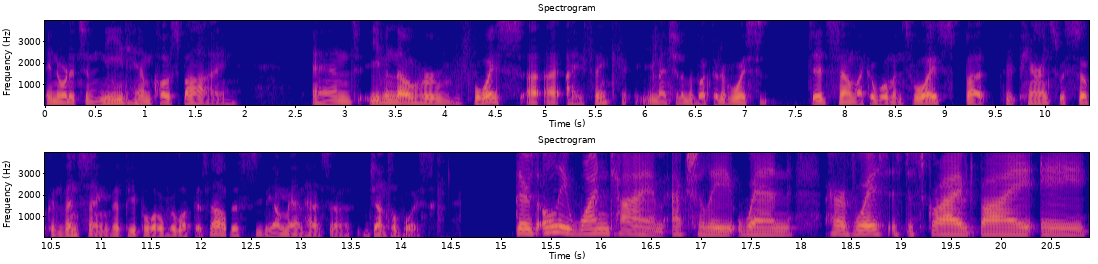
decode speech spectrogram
in order to need him close by. And even though her voice, I, I think you mentioned in the book that her voice did sound like a woman's voice, but the appearance was so convincing that people overlooked this. Oh, this young man has a gentle voice. There's only one time actually when her voice is described by a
